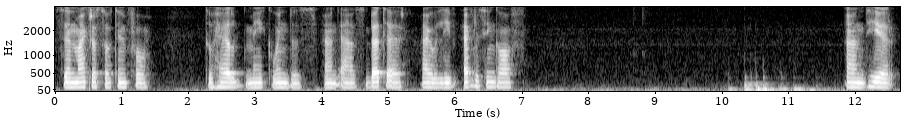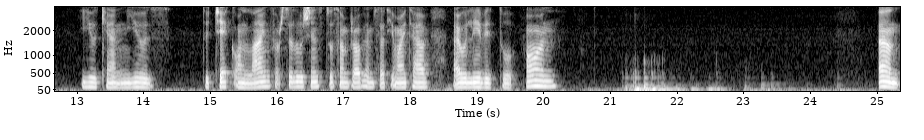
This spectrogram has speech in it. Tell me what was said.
send Microsoft info to help make Windows and apps better. I will leave everything off. And here you can use to check online for solutions to some problems that you might have. I will leave it to on. And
